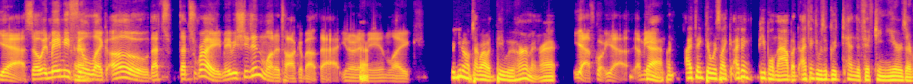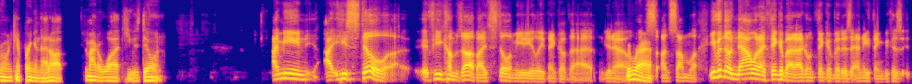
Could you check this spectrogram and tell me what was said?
Yeah, so it made me feel Yeah. like, oh, that's that's right. Maybe she didn't want to talk about that. You know what I mean? Like, But you know what I'm talking about with Pee Wee Herman, right? yeah, of course, yeah. I mean, yeah, but I think there was like I think people now, but I think there was a good 10 to 15 years everyone kept bringing that up, no matter what he was doing. I mean, I, he's still. Uh, if he comes up, I still immediately think of that. You know, Right. s- on some level. Even though now, when I think about it, I don't think of it as anything because it,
